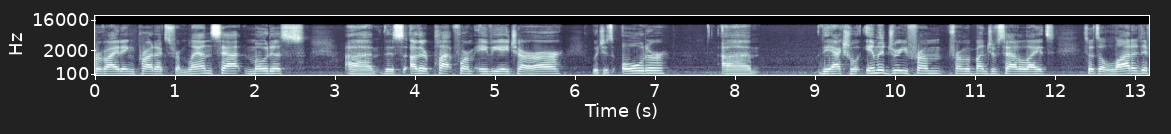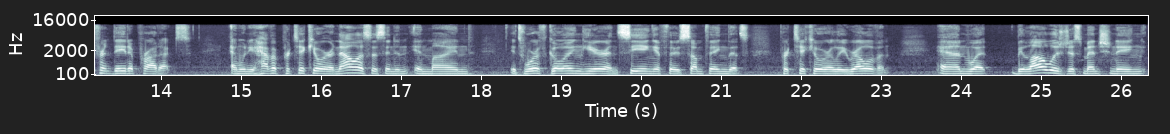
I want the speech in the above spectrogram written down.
providing products from Landsat, MODIS, uh, this other platform, AVHRR, which is older, um, the actual imagery from, from a bunch of satellites. So it's a lot of different data products. And when you have a particular analysis in, in, in mind, it's worth going here and seeing if there's something that's particularly relevant. And what Bilal was just mentioning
